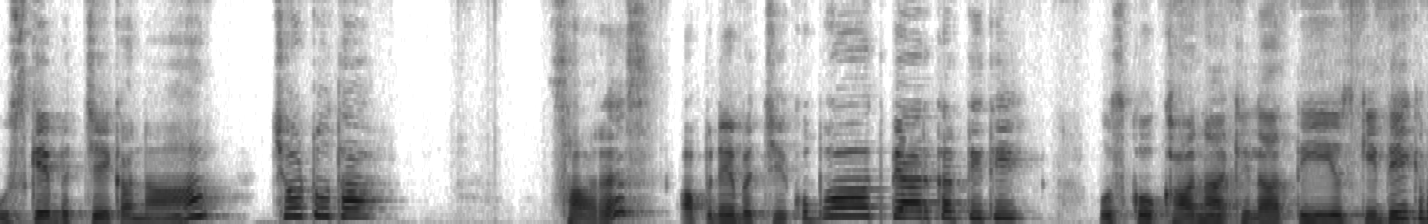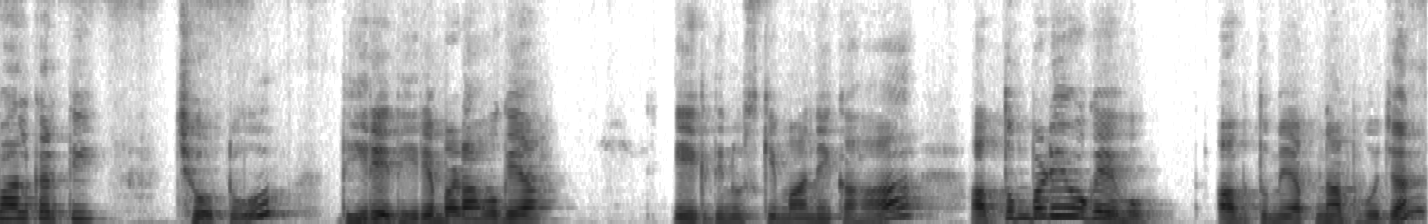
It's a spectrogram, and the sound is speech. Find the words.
उसके बच्चे का नाम छोटू था। सारस अपने बच्चे को बहुत प्यार करती थी। उसको खाना खिलाती, उसकी देखभाल करती। छोटू धीरे धीरे बड़ा हो गया। एक दिन उसकी माँ ने कहा, अब तुम बड़े हो गए हो। अब तुम्हें अपना भोजन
